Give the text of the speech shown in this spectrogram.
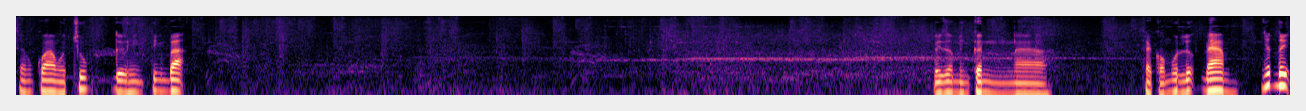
Xem qua một chút đội hình tinh bạn. Bây giờ mình cần à, phải có một lượng đam nhất định.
